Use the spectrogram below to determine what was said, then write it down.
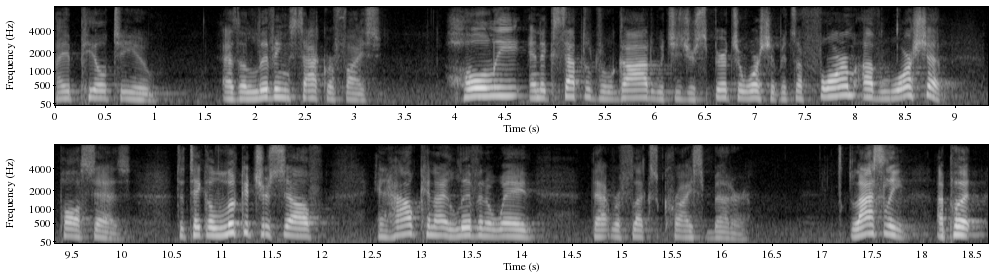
I appeal to you as a living sacrifice, holy and acceptable to God, which is your spiritual worship. It's a form of worship, Paul says, to take a look at yourself and how can I live in a way that reflects Christ better. Lastly, I put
